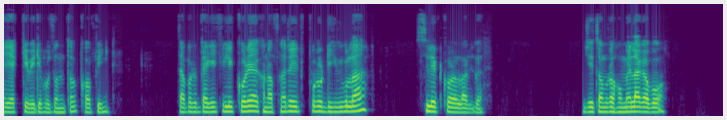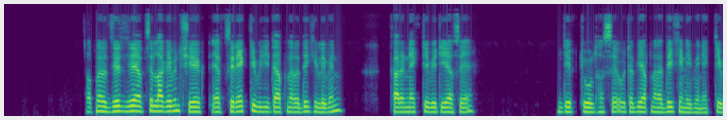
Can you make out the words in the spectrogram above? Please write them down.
এই অ্যাক্টিভিটি পর্যন্ত কপি তারপরে ব্যাগে ক্লিক করে এখন আপনার এই পুরো ডিগুলা সিলেক্ট করা লাগবে। যেহেতু আমরা হোমে লাগাবো আপনারা যে যে অ্যাপসে লাগাবেন সেই অ্যাপসের অ্যাক্টিভিটিটা আপনারা দেখে নেবেন। কারেন্ট অ্যাক্টিভিটি আছে ডেপ টুল আছে, ওইটা দিয়ে আপনারা দেখে নেবেন। অ্যাক্টিভ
